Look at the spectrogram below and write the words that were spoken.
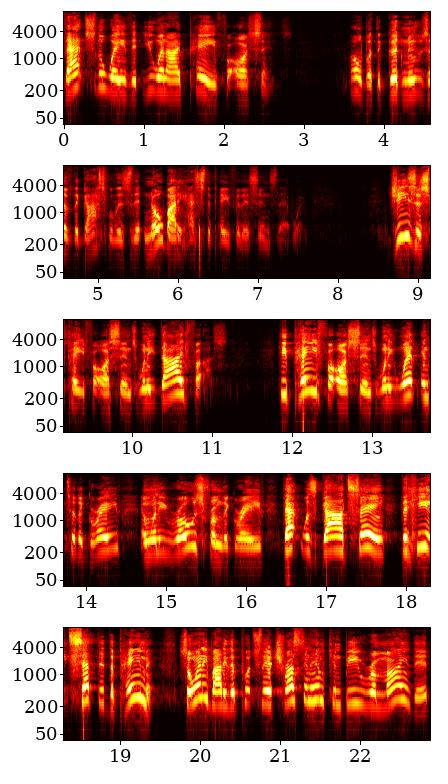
That's the way that you and I pay for our sins. Oh, but the good news of the gospel is that nobody has to pay for their sins that way. Jesus paid for our sins when he died for us. He paid for our sins when he went into the grave and when he rose from the grave. That was God saying that he accepted the payment. So anybody that puts their trust in him can be reminded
